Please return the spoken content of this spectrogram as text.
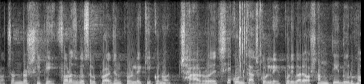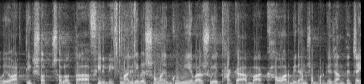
প্রচণ্ড শীতে ফরজ গোসল প্রয়োজন পড়লে কি কোনো ছাড় রয়েছে? কোন কাজ করলে পরিবারে অশান্তি দূর হবে ও আর্থিক সচ্ছলতা ফিরবে? মাগরিবের সময় ঘুমিয়ে বা শুয়ে থাকা বা খাওয়ার বিধান সম্পর্কে জানতে চাই।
